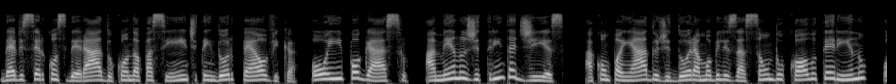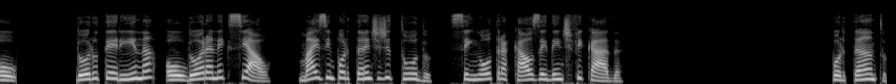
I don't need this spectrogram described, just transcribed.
Deve ser considerado quando a paciente tem dor pélvica ou em hipogastro há menos de 30 dias, acompanhado de dor à mobilização do colo uterino ou dor uterina ou dor anexial. Mais importante de tudo, sem outra causa identificada. Portanto,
